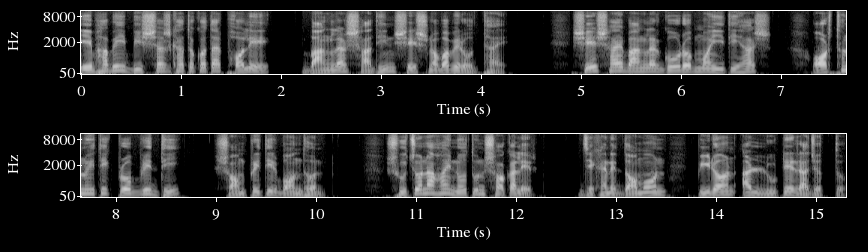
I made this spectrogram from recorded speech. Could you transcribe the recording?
এভাবেই বিশ্বাসঘাতকতার ফলে বাংলার স্বাধীন শেষ নবাবের অধ্যায়। শেষ হয় বাংলার গৌরবময় ইতিহাস, অর্থনৈতিক প্রবৃদ্ধি, সম্প্রীতির বন্ধন। সূচনা হয় নতুন সকালের, যেখানে দমন, পীড়ন আর লুটের রাজত্ব।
